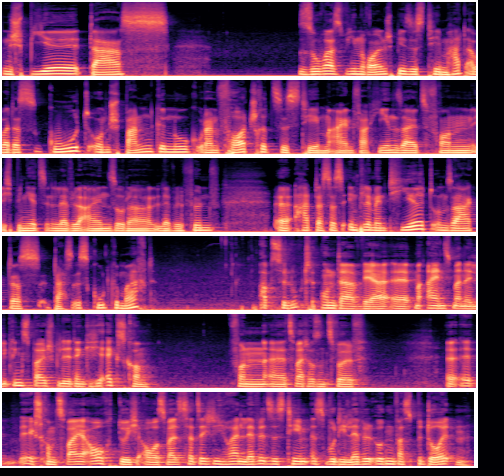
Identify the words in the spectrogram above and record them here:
ein Spiel, das sowas wie ein Rollenspielsystem hat, aber das gut und spannend genug oder ein Fortschrittssystem einfach, jenseits von, ich bin jetzt in Level 1 oder Level 5, äh, hat, dass das implementiert und sagt, dass das ist gut gemacht? Absolut. Und da wäre äh, eins meiner Lieblingsbeispiele, denke ich, XCOM von äh, 2012. Äh, äh XCOM 2 auch durchaus, weil es tatsächlich auch ein Levelsystem ist, wo die Level irgendwas bedeuten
